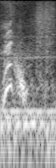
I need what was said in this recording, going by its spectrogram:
What?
